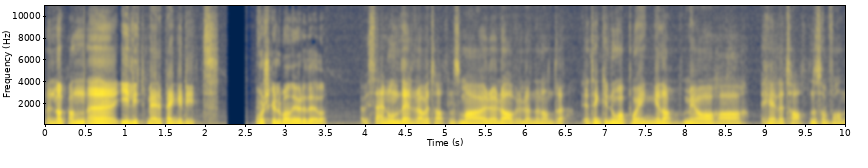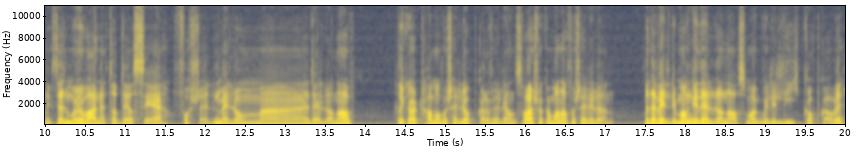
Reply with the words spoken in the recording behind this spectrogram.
Men man kan eh, gi litt mer penger dit. Hvorfor skulle man gjøre det, da? Hvis det er noen deler av etaten som har lavere lønn enn andre. Jeg tenker Noe av poenget da, med å ha hele etaten som forhandlingssted, må jo være nettopp det å se forskjellen mellom eh, deler av Nav. Det er klart, Har man forskjellige oppgaver og forskjellig ansvar, så kan man ha forskjellig lønn. Men det er veldig mange deler av Nav som har veldig like oppgaver.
